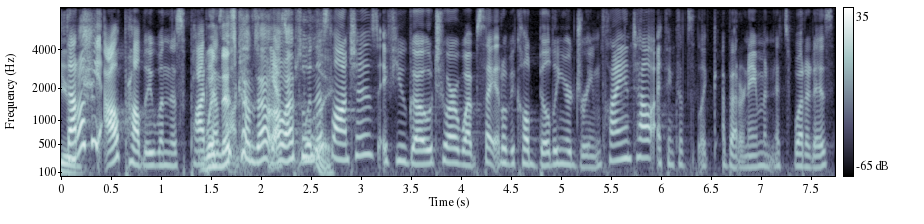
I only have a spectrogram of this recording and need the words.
that'll be out probably when this podcast When this launches. comes out? Oh, Yes, When this launches, if you go to our website, it'll be called Building Your Dream Clientele. I think that's like a better name, and it's what it is.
